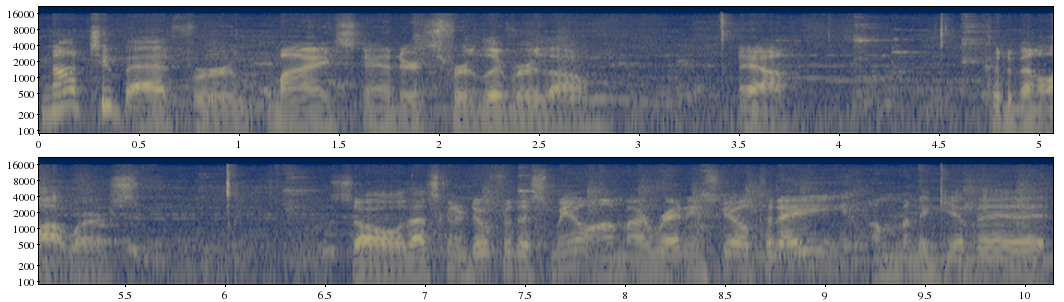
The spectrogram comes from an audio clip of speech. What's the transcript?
Not too bad for my standards for liver, though. Yeah, could have been a lot worse. So that's going to do it for this meal. On my rating scale today, I'm going to give it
